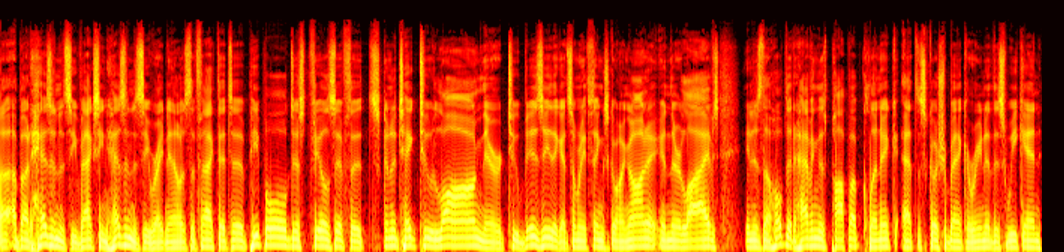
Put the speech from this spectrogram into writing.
uh, about hesitancy, vaccine hesitancy right now is the fact that uh, people just feel as if it's going to take too long. They're too busy. They got so many things going on in their lives. It is the hope that having this pop up clinic at the Scotiabank Arena this weekend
